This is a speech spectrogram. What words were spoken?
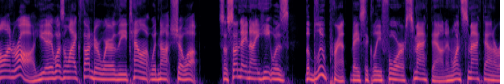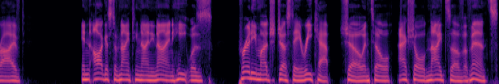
on Raw. It wasn't like Thunder where the talent would not show up. So Sunday Night Heat was the blueprint basically for SmackDown. And once SmackDown arrived in August of 1999, Heat was pretty much just a recap show until actual nights of events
